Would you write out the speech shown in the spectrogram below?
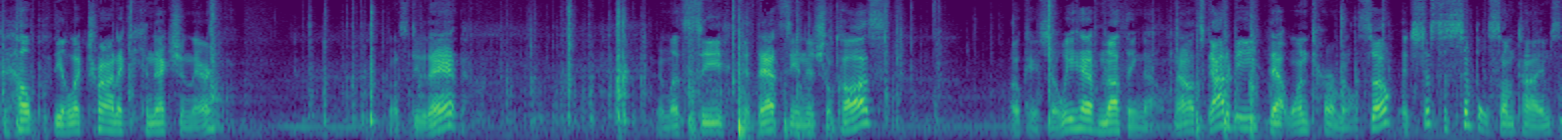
to help the electronic connection there. Let's do that. And let's see if that's the initial cause. Okay, so we have nothing now. Now it's got to be that one terminal. So it's just as simple sometimes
